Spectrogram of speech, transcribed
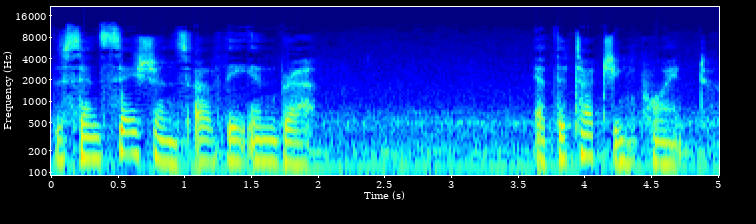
the sensations of the in breath at the touching point.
